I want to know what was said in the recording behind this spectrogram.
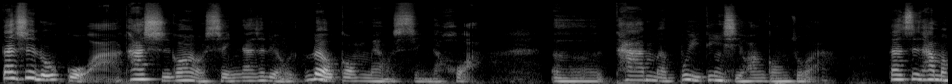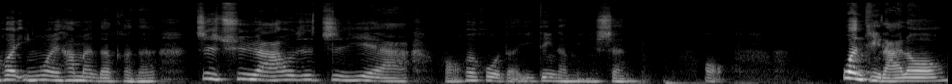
但是如果啊，他十宫有星，但是六六宫没有星的话。呃，他们不一定喜欢工作啊，但是他们会因为他们的可能志趣啊，或者是志业啊，哦，会获得一定的名声。哦，问题来喽，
